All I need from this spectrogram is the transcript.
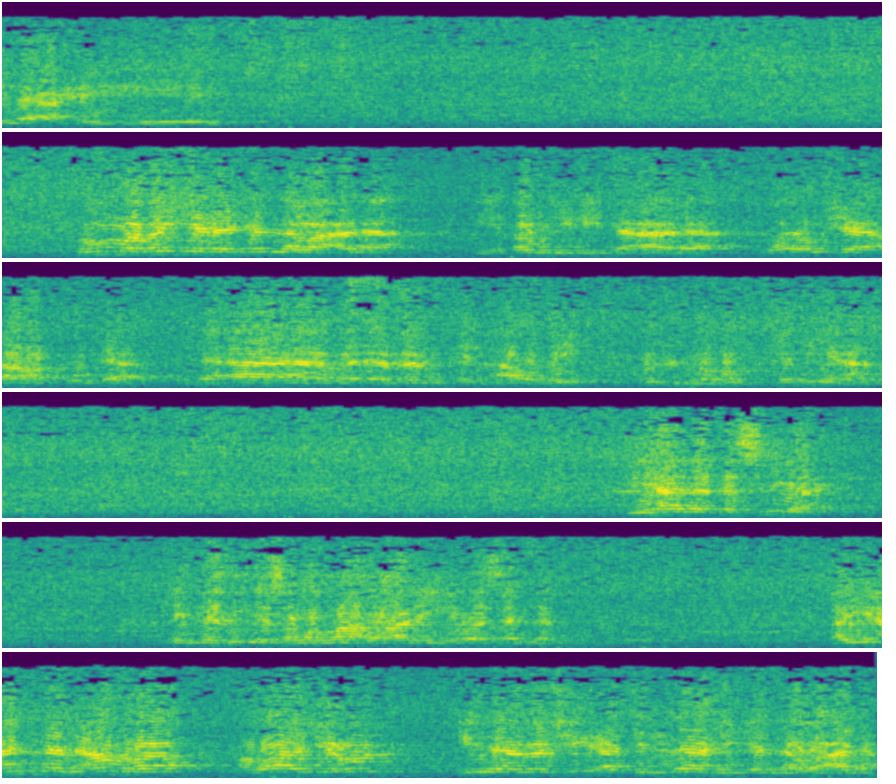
إلى حين. ثم بين جل وعلا في قوله تعالى ولو شاء ربك لآمن من في الأرض كلهم جميعا. في هذا تسلية للنبي صلى الله عليه وسلم. أي أن الأمر راجع إلى مشيئة الله جل وعلا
